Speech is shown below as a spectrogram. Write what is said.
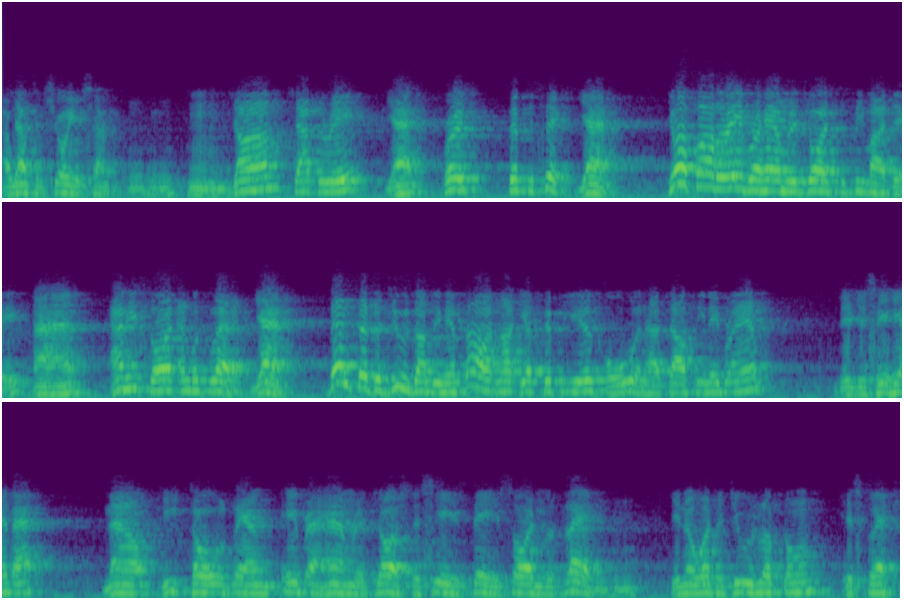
I want to show you something. Mm-hmm. Mm-hmm. John chapter 8, Yes. verse 56. Yes. Your father Abraham rejoiced to see my day, Uh huh. and he saw it and was glad. Yes. Then said the Jews unto him, Thou art not yet fifty years old, and hast thou seen Abraham? Did you see hear that? Now he told them Abraham rejoiced to see his day, saw it and was glad. You know what the Jews looked on? His flesh.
